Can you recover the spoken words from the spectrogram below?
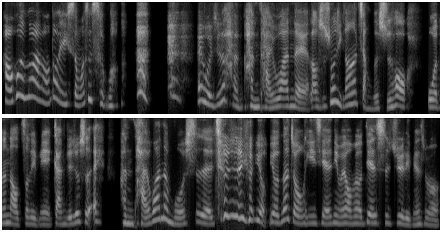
好混乱哦，到底什么是什么？哎，我觉得很很台湾呢。老实说，你刚刚讲的时候，我的脑子里面感觉就是哎，很台湾的模式，就是有有有那种以前你们有没有电视剧里面什么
